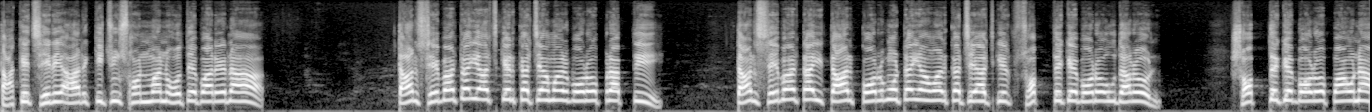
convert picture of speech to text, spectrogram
তাকে ছেড়ে আর কিছু সম্মান হতে পারে না। তার সেবাটাই আজকের কাছে আমার বড় প্রাপ্তি। তার সেবাটাই, তার কর্মটাই আমার কাছে আজকের সব থেকে বড় উদাহরণ সব থেকে বড় পাওনা।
